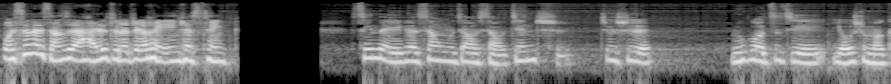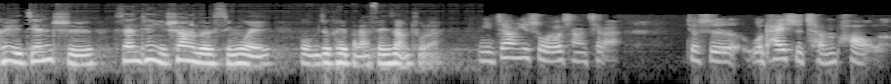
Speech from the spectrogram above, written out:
我现在想起来还是觉得这个很 interesting。新的一个项目叫小坚持，就是如果自己有什么可以坚持三天以上的行为。我们就可以把它分享出来。你这样一说，我又想起来，就是我开始晨跑了。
